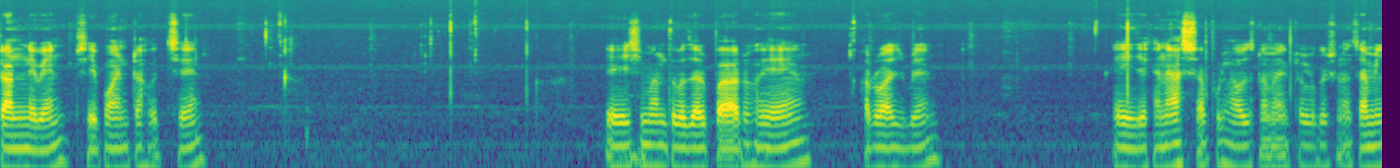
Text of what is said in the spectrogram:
টার্ন নেবেন, সেই পয়েন্টটা হচ্ছে এই সীমান্ত বাজার পার হয়ে আরও আসবেন। এই যেখানে আশরাফুল হাউস নামে একটা লোকেশন আছে, আমি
